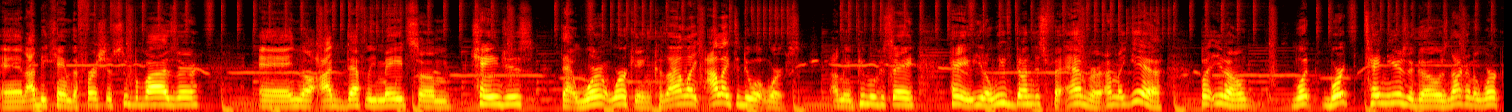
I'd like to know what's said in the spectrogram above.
And I became the first shift supervisor, and you know, I definitely made some changes that weren't working because I like I like to do what works. I mean, people could say, "Hey, you know, we've done this forever." I'm like, "Yeah," but you know, what worked 10 years ago is not going to work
